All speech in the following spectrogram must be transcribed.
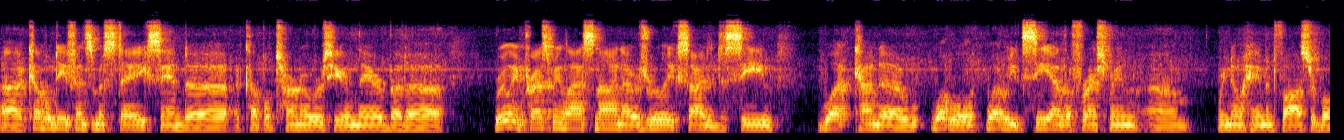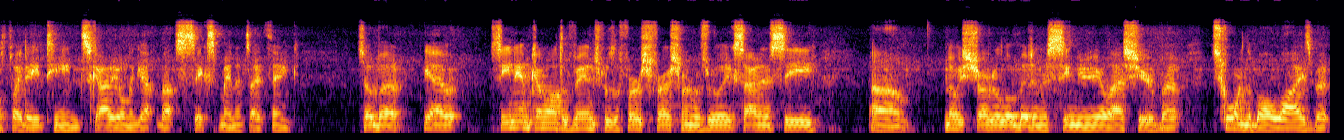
A couple defensive mistakes and uh, a couple turnovers here and there, but uh, really impressed me last night. I was really excited to see what kind of what will what we'd see out of the freshman. Um, we know him and Foster both played 18. Scotty only got about six minutes, I think. So, but yeah, seeing him come off the bench was the first freshman was really exciting to see. Um, I know he struggled a little bit in his senior year last year, but scoring the ball wise, but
